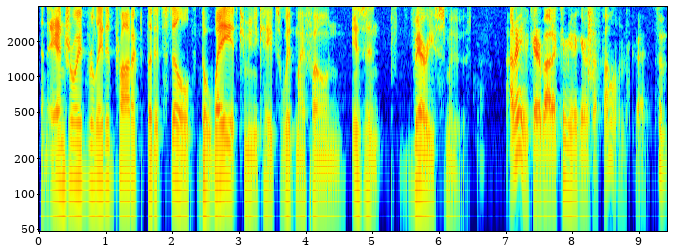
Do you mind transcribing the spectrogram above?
an Android related product, but it's still the way it communicates with my phone isn't very smooth. I don't even care about it communicating with the phone. Good. So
